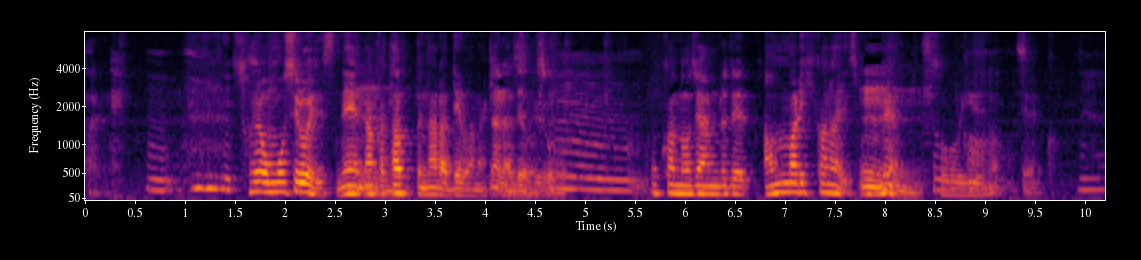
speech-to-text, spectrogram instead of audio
あるね。うんそれ面白いですね、うん。なんかタップならではな気がする。ならではそう。うん。他のジャンルであんまり聞かないですもんね、うん。そういうのって。そうかうん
